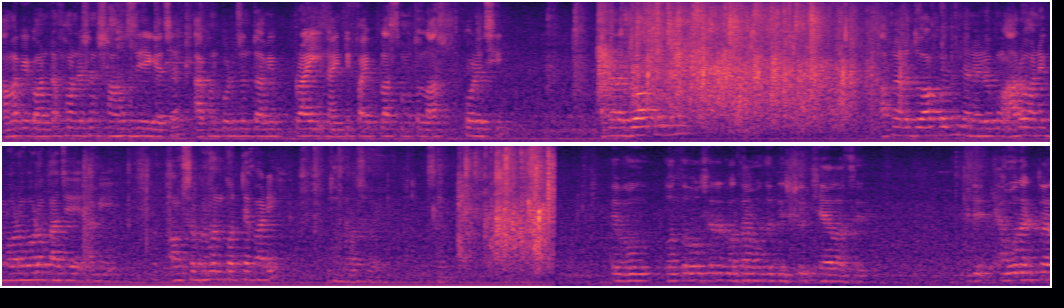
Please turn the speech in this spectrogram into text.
আমাকে গন্টা ফাউন্ডেশন সাহস দিয়ে গেছে। এখন পর্যন্ত আমি প্রায় নাইনটি ফাইভ প্লাস মতো লাশ করেছি। আপনারা দোয়া করবেন। আপনারা দোয়া করবেন যেন এরকম আরও অনেক বড় বড় কাজে আমি অংশগ্রহণ করতে পারি। ধন্যবাদ সবাইকে। এবং গত বছরের কথা আমাদের নিশ্চয়ই খেয়াল আছে যে এমন একটা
